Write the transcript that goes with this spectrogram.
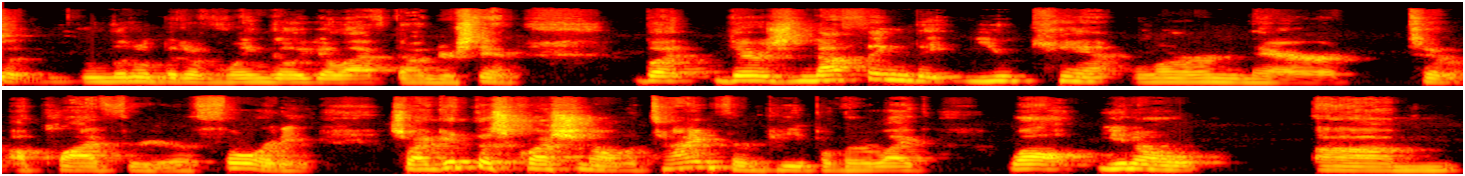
a little bit of lingo you'll have to understand, but there's nothing that you can't learn there to apply for your authority. So I get this question all the time from people. They're like, well, you know, um,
